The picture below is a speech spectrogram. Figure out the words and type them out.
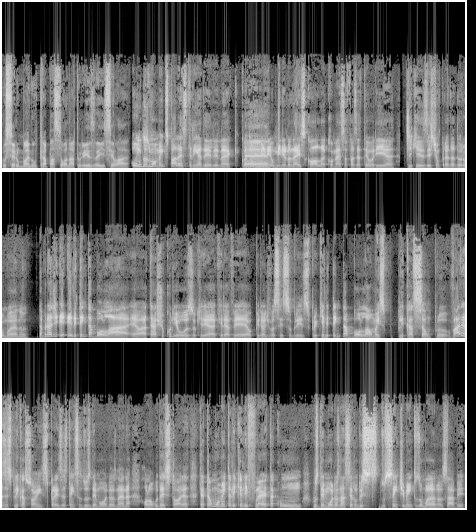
o ser humano ultrapassou a natureza e sei lá. Um dos momentos palestrinha dele, né, quando é... o, menino, o menino na escola começa a fazer a teoria de que existe um predador humano. Na verdade, ele tenta bolar, eu até acho curioso, eu queria, queria ver a opinião de vocês sobre isso, porque ele tenta bolar uma explicação, pro, várias explicações para a existência dos demônios, né, né, ao longo da história. Tem até um momento ali que ele flerta com os demônios nasceram dos, dos sentimentos humanos, sabe?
